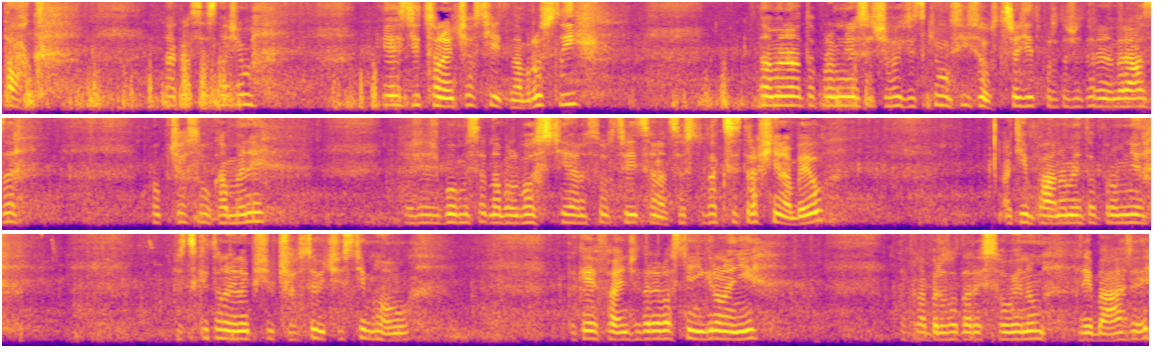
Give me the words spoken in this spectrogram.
Tak, takhle se snažím jezdit co nejčastěji na bruslích. Znamená to pro mě, že se člověk vždycky musí soustředit, protože tady na dráze občas jsou kameny takže když budu myslet na blbosti a nesoustředit se na cestu, tak si strašně nabiju. A tím pádem je to pro mě vždycky to nejlepší, u čeho si vyčistím hlavu. Tak je fajn, že tady vlastně nikdo není. Takhle brzo tady jsou jenom rybáři.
